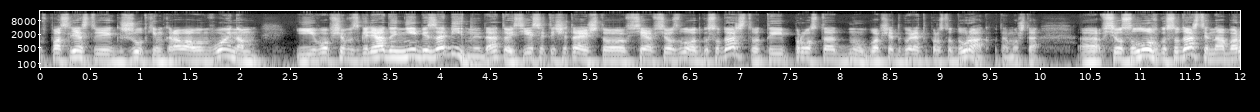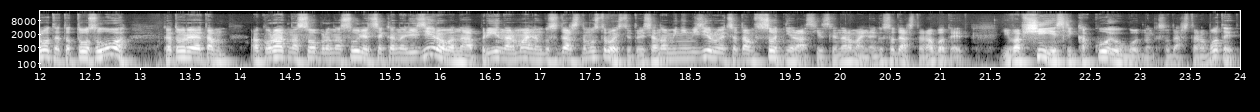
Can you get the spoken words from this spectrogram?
впоследствии к жутким кровавым войнам, и, в общем, взгляды не безобидны, да, то есть, если ты считаешь, что все, все зло от государства, ты просто, ну, вообще-то говоря, ты просто дурак, потому что э, все зло в государстве, наоборот, это то зло, которое там аккуратно собрано с улицы, канализировано при нормальном государственном устройстве, то есть оно минимизируется там в сотни раз, если нормальное государство работает. И вообще, если какое угодно государство работает,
